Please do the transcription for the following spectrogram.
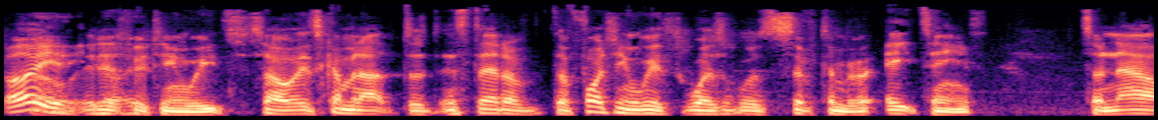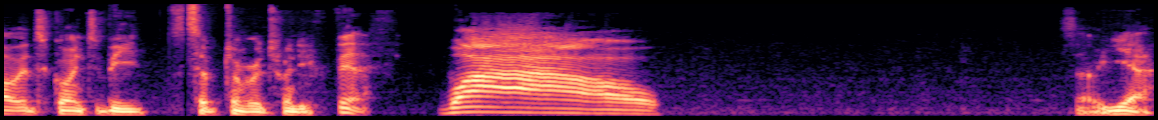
Oh, So yeah. it is 15 weeks. So it's coming out to, instead of the 14 weeks was was September 18th. So now it's going to be September 25th. Wow. So yeah,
